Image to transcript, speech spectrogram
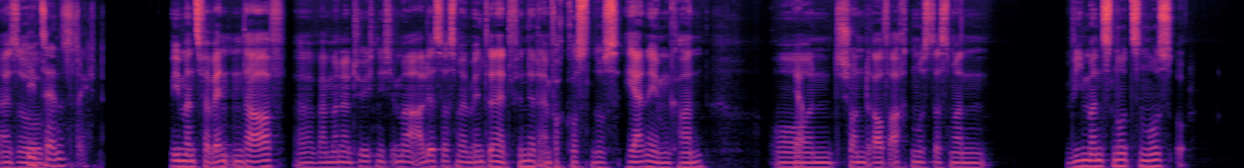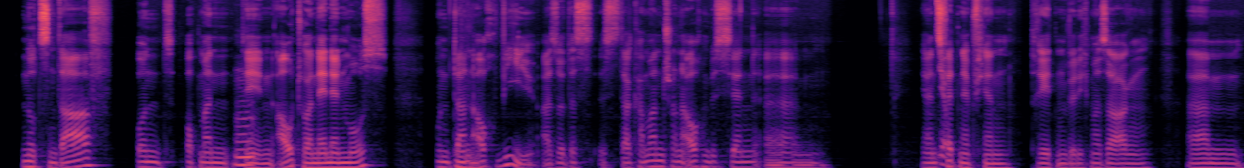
Also Lizenzrecht. wie man es verwenden darf, äh, weil man natürlich nicht immer alles, was man im Internet findet, einfach kostenlos hernehmen kann und schon darauf achten muss, dass man, wie man es nutzen muss, nutzen darf und ob man Mhm. den Autor nennen muss und dann Mhm. auch wie. Also das ist, da kann man schon auch ein bisschen ähm, ja, ins Ja. Fettnäpfchen treten, würde ich mal sagen. Ähm,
